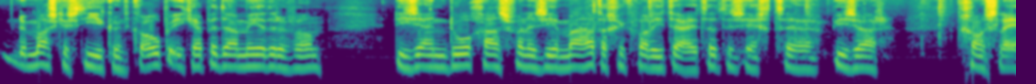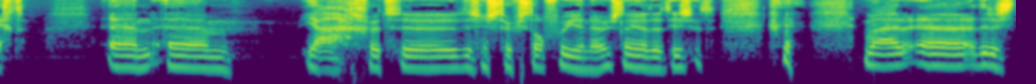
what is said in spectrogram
de maskers die je kunt kopen, ik heb er daar meerdere van die zijn doorgaans van een zeer matige kwaliteit. Dat is echt uh, bizar. Gewoon slecht. En ehm, ja, gut, uh, het is een stuk stof voor je neus. Nou ja, dat is het. maar uh, er, is,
